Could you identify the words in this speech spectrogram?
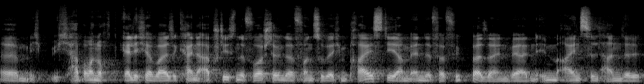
ähm, ich, ich habe auch noch ehrlicherweise keine abschließende Vorstellung davon, zu welchem Preis die am Ende verfügbar sein werden im Einzelhandel.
